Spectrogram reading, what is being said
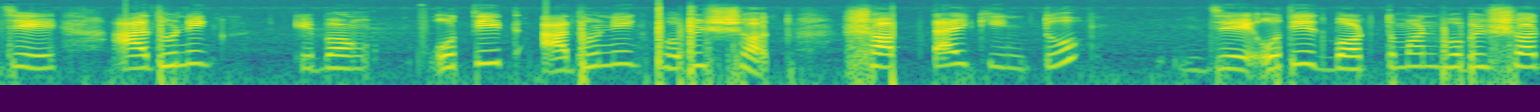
যে আধুনিক এবং অতীত আধুনিক ভবিষ্যৎ সবটাই কিন্তু যে অতীত, বর্তমান, ভবিষ্যৎ,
